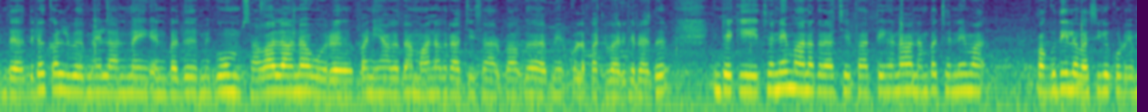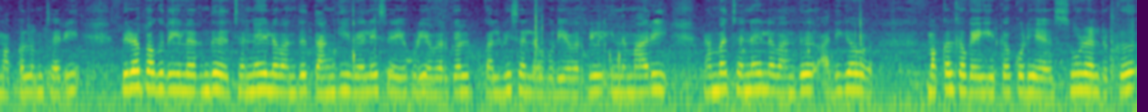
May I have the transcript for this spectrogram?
இந்த திடக்கழிவு மேலாண்மை என்பது மிகவும் சவாலான ஒரு பணியாக தான் மாநகராட்சி சார்பாக மேற்கொள்ளப்பட்டு வருகிறது. இன்றைக்கு சென்னை மாநகராட்சி பார்த்தீங்கன்னா நம்ம சென்னை மா பகுதியில் வசிக்கக்கூடிய மக்களும் சரி பிற பகுதியிலிருந்து சென்னையில் வந்து தங்கி வேலை செய்யக்கூடியவர்கள் கல்வி செல்லக்கூடியவர்கள் இந்த மாதிரி நம்ம சென்னையில் வந்து அதிக மக்கள் தொகை இருக்கக்கூடிய சூழல் இருக்குது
